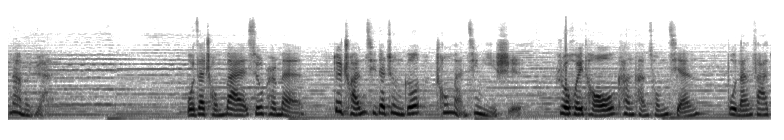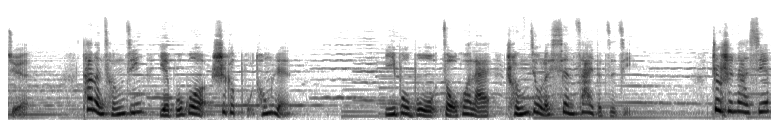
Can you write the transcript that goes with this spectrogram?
那么远？我在崇拜 Superman，对传奇的正哥充满敬意时，若回头看看从前，不难发觉，他们曾经也不过是个普通人，一步步走过来，成就了现在的自己。正是那些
